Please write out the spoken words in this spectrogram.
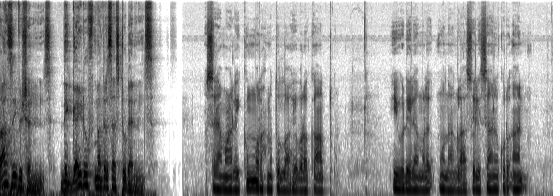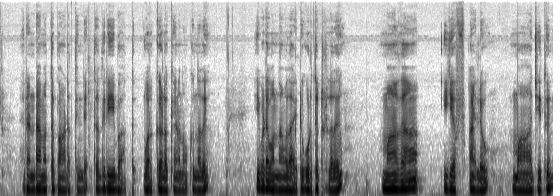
Razi visions the guide of madrasa students അസ്സാം വലൈക്കും വറഹമത്തല്ലാഹി വാത്തു ഈ വീഡിയോയിൽ നമ്മൾ മൂന്നാം ക്ലാസ് ലിസാനുൽ ഖുർആൻ രണ്ടാമത്തെ പാഠത്തിന്റെ തദ്രീബാത്ത് വർക്കുകളൊക്കെയാണ് നോക്കുന്നത്. ഇവിടെ ഒന്നാമതായിട്ട് കൊടുത്തിട്ടുള്ളത് മാതാ യഫ് അലു മാജിദുൻ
